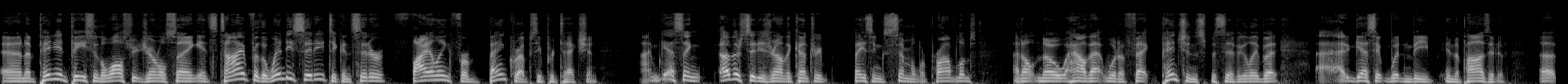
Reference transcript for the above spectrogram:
An opinion piece in the Wall Street Journal saying it's time for the Windy City to consider filing for bankruptcy protection. I'm guessing other cities around the country facing similar problems. I don't know how that would affect pensions specifically, but I guess it wouldn't be in the positive. Uh,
